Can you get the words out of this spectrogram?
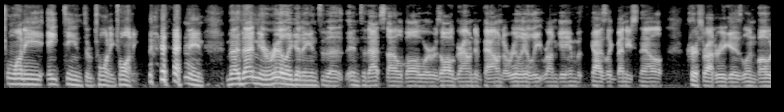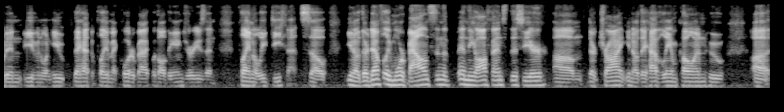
2018 through 2020. I mean, then you're really getting into the into that style of ball where it was all ground and pound, a really elite run game with guys like Benny Snell, Chris Rodriguez, Lynn Bowden. Even when he they had to play him at quarterback with all the injuries and playing elite defense. So you know they're definitely more balanced in the in the offense this year. Um, they're trying. You know they have Liam Coen who uh,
